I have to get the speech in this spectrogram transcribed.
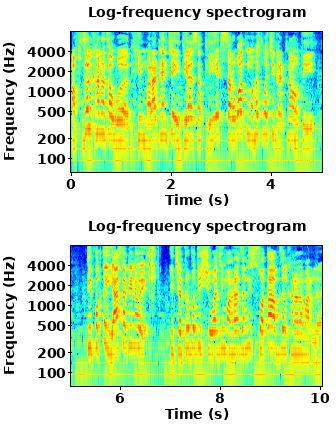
अफजल खानाचा वध ही मराठ्यांच्या इतिहासातली एक सर्वात महत्वाची घटना होती. ती फक्त यासाठी नव्हे की छत्रपती शिवाजी महाराजांनी स्वतः अफजल खानाला मारलं.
